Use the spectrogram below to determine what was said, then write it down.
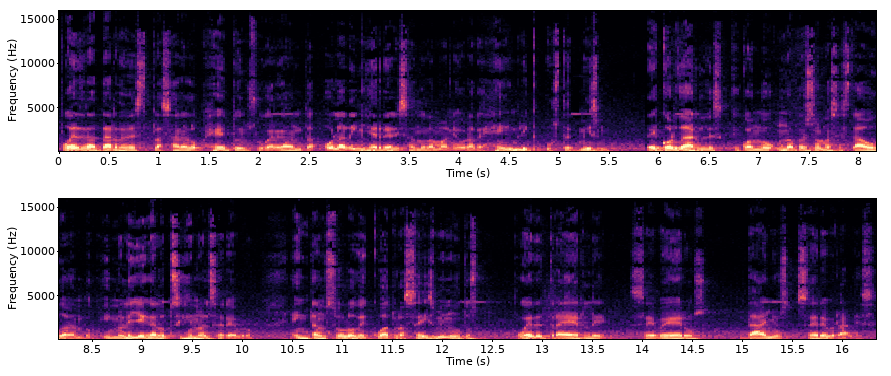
puede tratar de desplazar el objeto en su garganta o laringe realizando la maniobra de Heimlich usted mismo. Recordarles que cuando una persona se está ahogando y no le llega el oxígeno al cerebro, en tan solo de 4 a 6 minutos puede traerle severos daños cerebrales.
